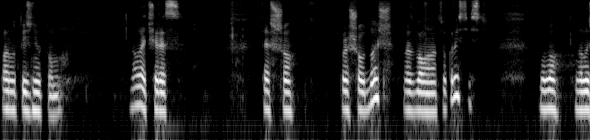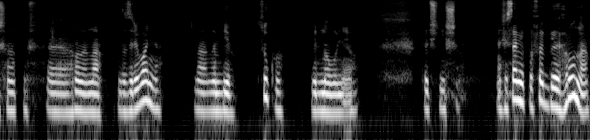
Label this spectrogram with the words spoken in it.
пару тижнів тому. Але через те, що пройшов дощ, розбавлена цукристість, було залишено е, грони на дозрівання, на набір цукру, відновлення його точніше. Значить, самі по собі грона,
